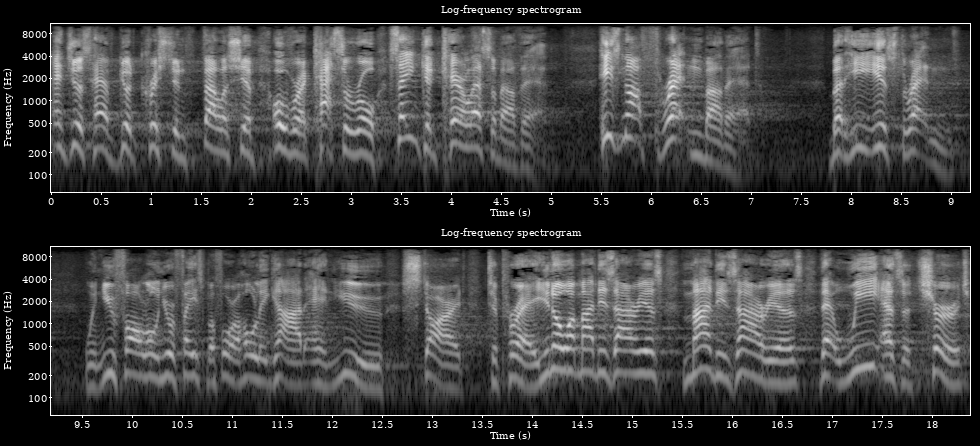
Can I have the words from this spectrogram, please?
and just have good Christian fellowship over a casserole. Satan could care less about that. He's not threatened by that. But he is threatened when you fall on your face before a holy God and you start to pray. You know what my desire is? My desire is that we as a church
